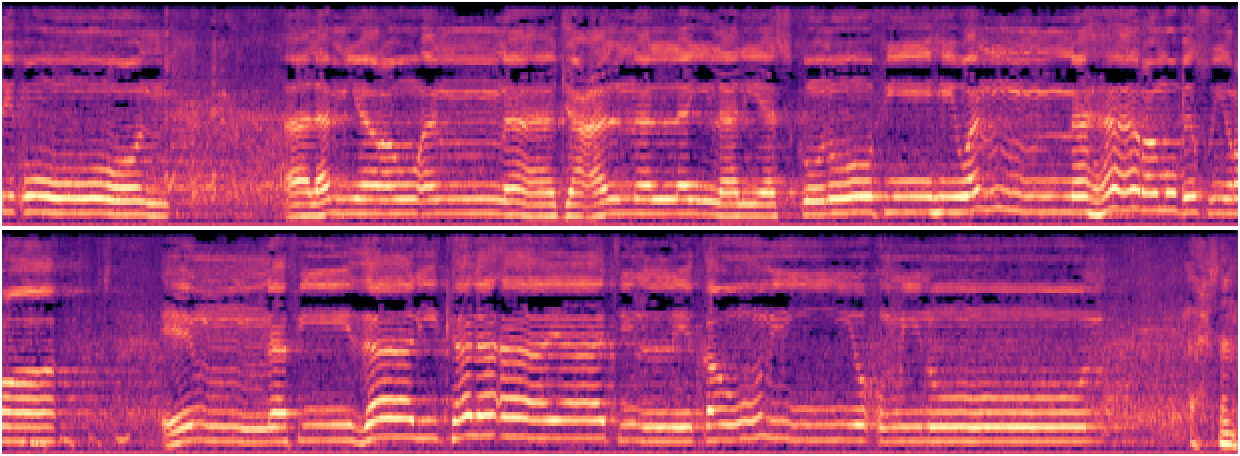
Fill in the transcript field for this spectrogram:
ينطقون ألم يروا أنا جعلنا الليل ليسكنوا فيه والنهار مبصرا إن في ذلك لآيات لقوم يؤمنون أحسنت.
